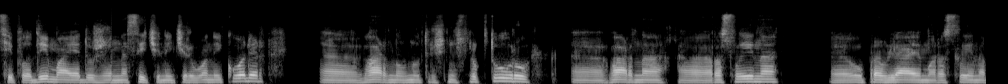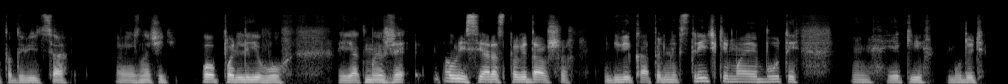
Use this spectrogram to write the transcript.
ці плоди. Має дуже насичений червоний колір е, гарну внутрішню структуру, е, гарна рослина, управляємо рослина. Подивіться, значить, по поліву, як ми вже колись я розповідав, що дві капельних стрічки має бути, які будуть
